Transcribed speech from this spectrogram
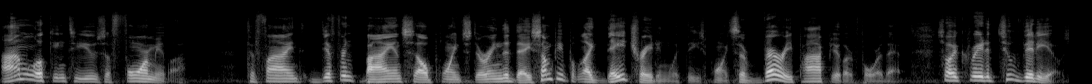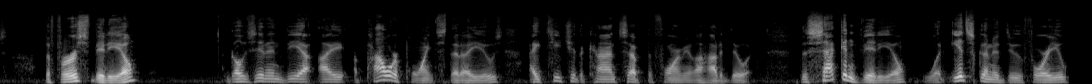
I'm looking to use a formula to find different buy and sell points during the day. Some people like day trading with these points. They're very popular for that. So I created two videos. The first video goes in and via I, PowerPoints that I use, I teach you the concept, the formula, how to do it. The second video, what it's going to do for you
